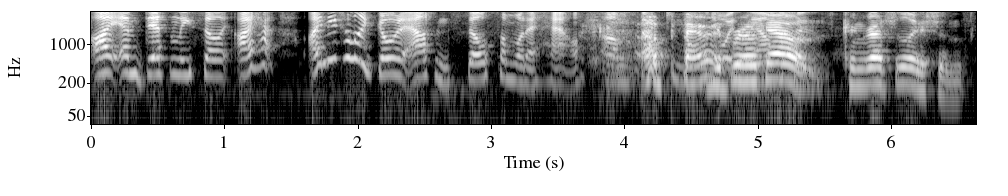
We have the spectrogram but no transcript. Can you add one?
I am definitely selling. I ha- I need to like go out and sell someone a house. Um, Apparently- You broke out. because Congratulations.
